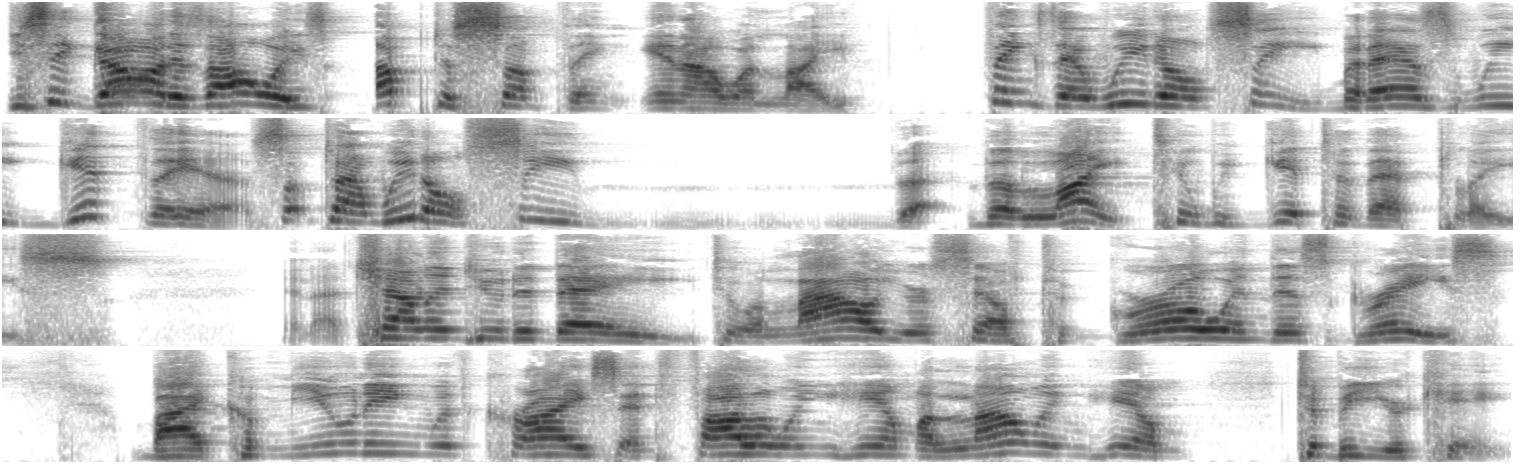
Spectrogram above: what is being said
You see, God is always up to something in our life, things that we don't see. But as we get there, sometimes we don't see the, the light till we get to that place. And I challenge you today to allow yourself to grow in this grace by communing with Christ and following Him, allowing Him to be your King.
